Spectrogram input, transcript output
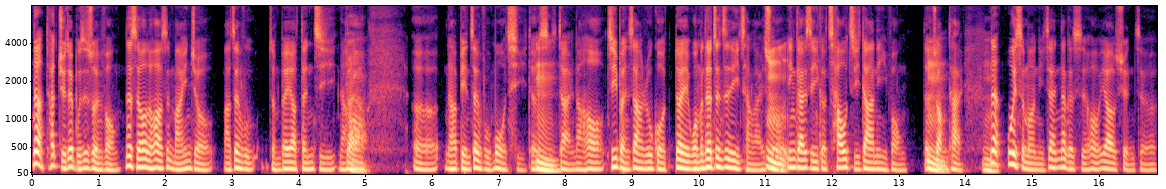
那他绝对不是顺风，那时候的话是马英九马政府准备要登基，然后、啊、呃，那扁政府末期的时代、嗯，然后基本上如果对我们的政治立场来说、嗯，应该是一个超级大逆风的状态。那为什么你在那个时候要选择，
